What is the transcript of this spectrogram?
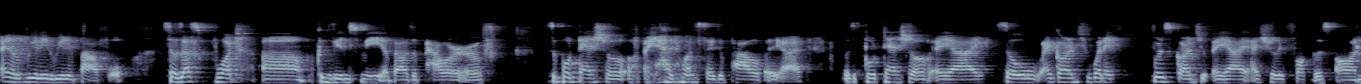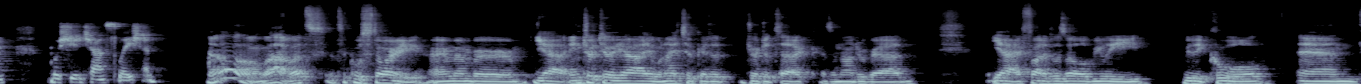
really, really powerful. So that's what um, convinced me about the power of the potential of AI. I don't want to say the power of AI, but the potential of AI. So I got into when I first got into AI, I actually focused on machine translation. Oh wow, that's that's a cool story. I remember, yeah, Intro to AI when I took it at Georgia Tech as an undergrad. Yeah, I thought it was all really really cool. And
